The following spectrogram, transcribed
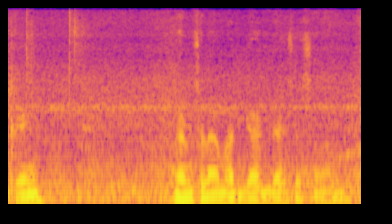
Okay. Maraming salamat. God bless us all.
